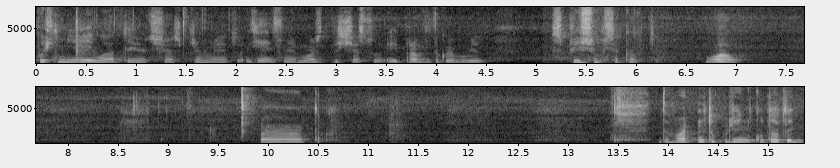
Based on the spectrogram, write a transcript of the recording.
пусть мне его отдает сейчас прямо это. Я не знаю, может быть сейчас и правда такой будет. Спишемся как-то. Вау. Э, так. Давай. Ну то блин, куда ты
